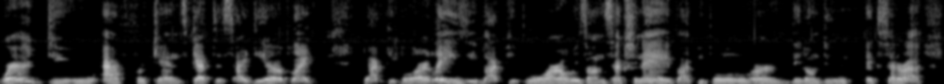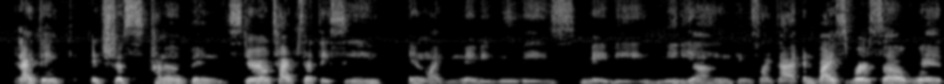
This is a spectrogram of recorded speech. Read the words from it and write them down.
where do Africans get this idea of like black people are lazy, black people are always on Section 8, black people are they don't do etc. And I think it's just kind of been stereotypes that they see in like maybe movies, maybe media and things like that, and vice versa with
